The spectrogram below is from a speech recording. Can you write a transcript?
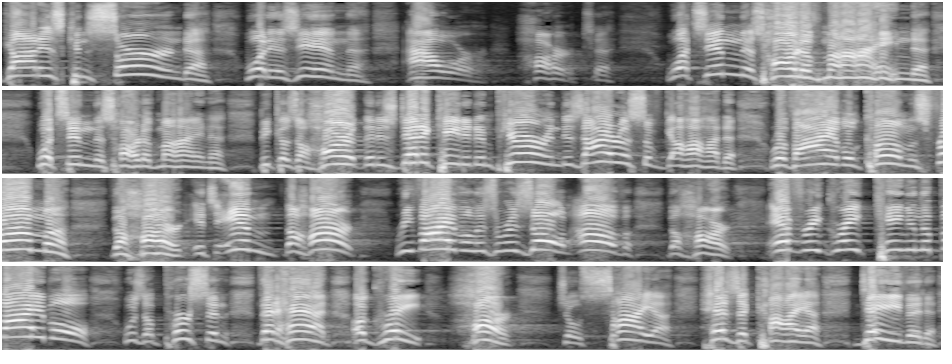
God is concerned uh, what is in our heart. What's in this heart of mine? What's in this heart of mine? Because a heart that is dedicated and pure and desirous of God, revival comes from the heart. It's in the heart. Revival is a result of the heart. Every great king in the Bible was a person that had a great heart. Josiah, Hezekiah, David,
